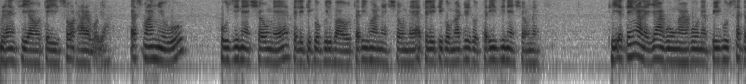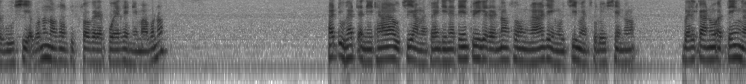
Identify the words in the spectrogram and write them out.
ဘလန်စီယာကိုတေးဆော့ထားတယ်ဗောဗျာအက်စမန်ညိုကို4စီးနဲ့ရှုံးတယ်အတလီတီကိုဘီလ်ဘာကို31နဲ့ရှုံးတယ်အတလီတီကိုမက်ဒရစ်ကို3စီးနဲ့ရှုံးတယ်ဒီအသင်းကလည်းရကို9ကိုနဲ့ပေးကို12ကိုရှိရဗောနော်နောက်ဆုံးသူဆော့ခဲ့တဲ့ပွဲစဉ်နေမှာဗောနော် head to head အနေထားကိုကြည့်ရမှာဆိုရင်ဒီနေ့တင်းတွေးခဲ့တဲ့နောက်ဆုံး9ချိန်ကိုကြည့်မှဆိုလို့ရှိရင်တော့ ဘယ်ကာနိုအသင်းက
